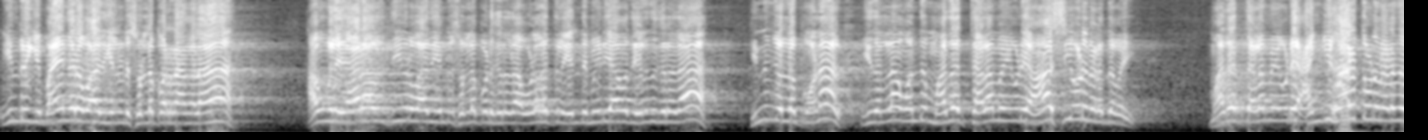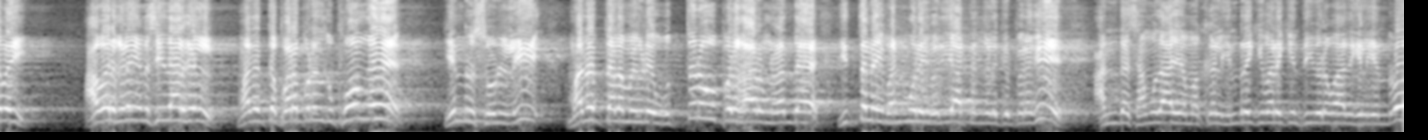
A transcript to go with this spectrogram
இன்றைக்கு பயங்கரவாதிகள் என்று சொல்லப்படுறாங்களா? அவங்களை யாராவது தீவிரவாதி என்று சொல்லப்படுகிறதா? உலகத்தில் எந்த மீடியாவது எழுதுகிறதா? இன்னும் சொல்ல போனால் இதெல்லாம் வந்து மத தலைமையுடைய ஆசையோடு நடந்தவை. மத தலைமையுடைய அங்கீகாரத்தோடு நடந்தவை. அவர்களே என்ன செய்தார்கள்? மதத்தை பரப்புறதுக்கு போங்க. என்று சொல்லி மத தலைமையுடைய உத்தரவு பிரகாரம் நடந்த இத்தனை வன்முறை வெறியாட்டங்களுக்கு பிறகு அந்த சமுதாய மக்கள் இன்றைக்கு வரைக்கும் தீவிரவாதிகள் என்றோ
